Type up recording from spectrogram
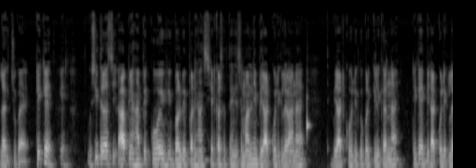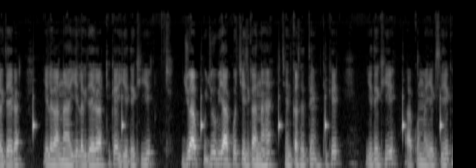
लग चुका है ठीक है? उसी तरह से आप यहाँ पे कोई भी वॉल पेपर यहाँ से सेट कर सकते हैं जैसे मान लीजिए विराट कोहली लगाना है तो विराट कोहली के ऊपर क्लिक करना है ठीक है? विराट कोहली लग जाएगा ये लगाना है ये लग जाएगा ठीक है? ये देखिए जो आप जो भी आपको चेंज करना है चेंज कर सकते हैं ठीक है? ये देखिए, आपको मैं एक से एक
